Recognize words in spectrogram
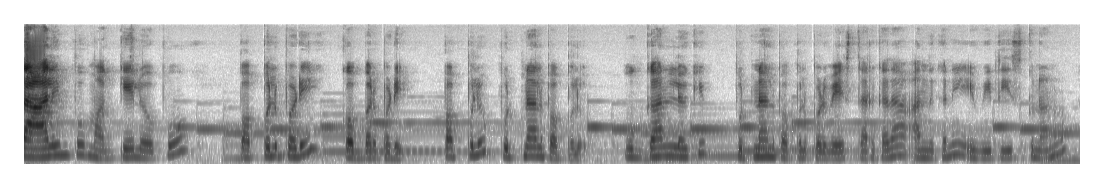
తాలింపు మగ్గేలోపు పప్పుల పొడి కొబ్బరి పొడి పప్పులు పుట్నాల పప్పులు. ఉగ్గాన్లోకి పుట్నాల పప్పుల పొడి వేస్తారు కదా అందుకని ఇవి తీసుకున్నాను.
